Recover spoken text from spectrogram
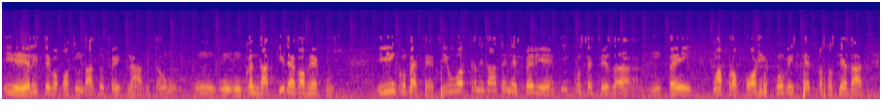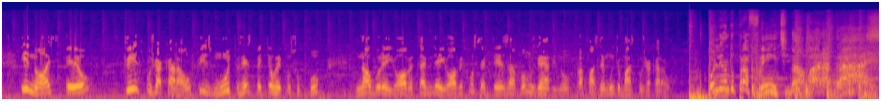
e ele teve a oportunidade de não fez nada. Então, um, um, um candidato que devolve recursos e incompetente. E o outro candidato é inexperiente e com certeza não tem uma proposta convincente para a sociedade. E nós, eu, fiz para o Jacaraú, fiz muito, respeitei o recurso público, inaugurei obra, terminei obra e com certeza vamos ganhar de novo para fazer muito mais para o Jacaraú. Olhando para frente, não para trás.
